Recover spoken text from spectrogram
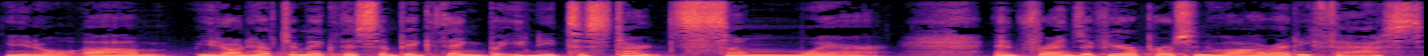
You know, um, you don't have to make this a big thing, but you need to start somewhere. And friends, if you're a person who already fasts,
